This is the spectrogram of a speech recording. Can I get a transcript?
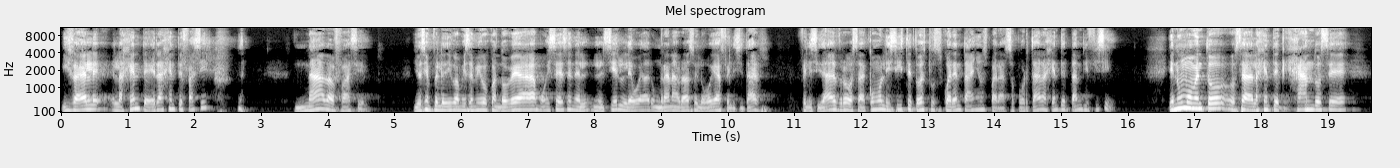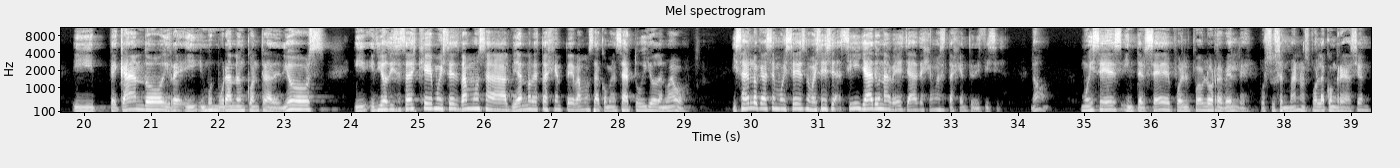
Israel, la gente, ¿era gente fácil? Nada fácil. Yo siempre le digo a mis amigos, cuando vea a Moisés en el, cielo, le voy a dar un gran abrazo y lo voy a felicitar. Felicidades, bro. O sea, ¿cómo le hiciste todos estos 40 años para soportar a gente tan difícil? Y en un momento, o sea, la gente quejándose y pecando y, murmurando en contra de Dios. Y, Dios dice, ¿sabes qué, Moisés? Vamos a olvidarnos de esta gente, vamos a comenzar tú y yo de nuevo. ¿Y sabes lo que hace Moisés? No, Moisés dice, sí, ya de una vez, ya dejemos a esta gente difícil. No, Moisés intercede por el pueblo rebelde, por sus hermanos, por la congregación.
